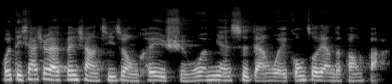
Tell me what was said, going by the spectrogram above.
我底下就来分享几种可以询问面试单位工作量的方法。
